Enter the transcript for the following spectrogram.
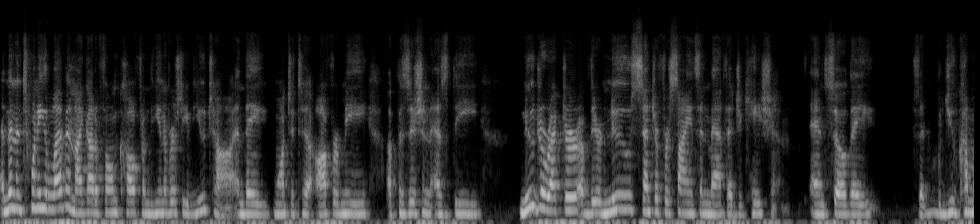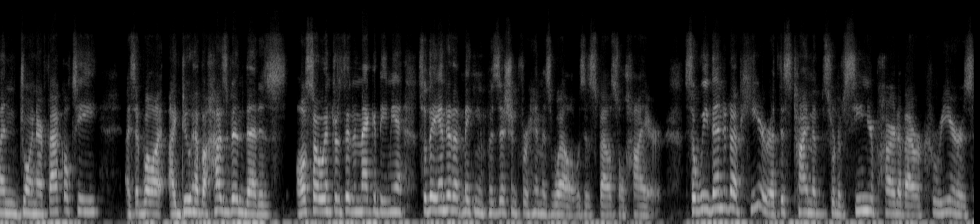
And then in 2011, I got a phone call from the University of Utah, and they wanted to offer me a position as the new director of their new Center for Science and Math Education. And so they said, Would you come and join our faculty? I said, Well, I, I, do have a husband that is also interested in academia. So they ended up making a position for him as well. It was a spousal hire. So we've ended up here at this time of sort of senior part of our careers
